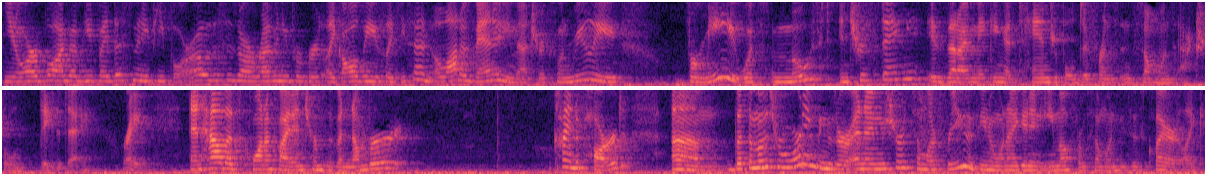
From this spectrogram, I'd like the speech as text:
you know our blog got viewed by this many people or oh this is our revenue per person like all these like you said a lot of vanity metrics when really for me, what's most interesting is that I'm making a tangible difference in someone's actual day to day, right? And how that's quantified in terms of a number, kind of hard. Um, but the most rewarding things are, and I'm sure it's similar for you, is you know when I get an email from someone who says, Claire, like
